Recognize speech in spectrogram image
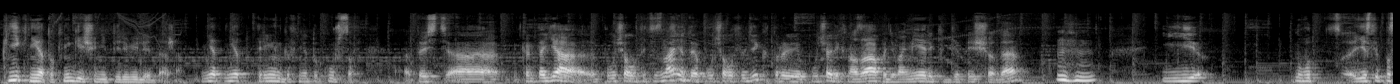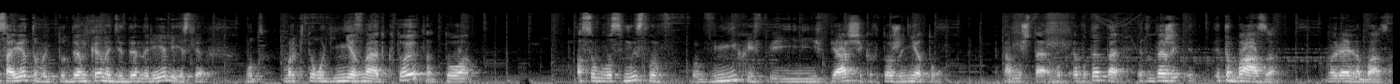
книг нету, книги еще не перевели даже. Нет, нет тренингов, нету курсов. А, То есть, э, когда я получал вот эти знания, то я получал от людей, которые получали их на Западе, в Америке, где-то еще, да. Мгм. И ну вот, э, если посоветовать, то Дэн Кеннеди, Дэн Риэли, если вот маркетологи не знают, кто это, то особого смысла в, в них и в, и в пиарщиках тоже нету. Потому что вот, вот это, это даже, э, это база, ну реально база.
